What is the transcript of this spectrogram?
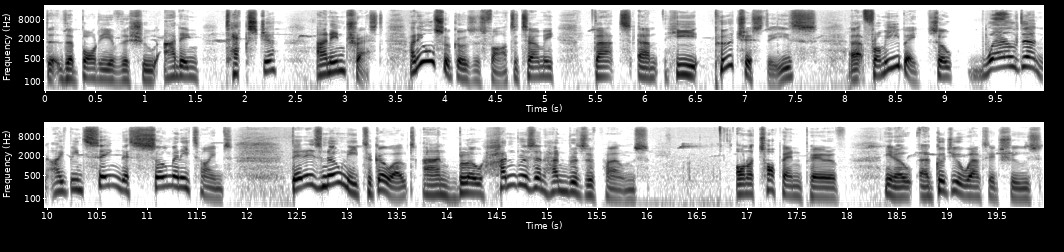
the, the body of the shoe, adding texture and interest. And he also goes as far to tell me that um, he purchased these uh, from eBay. So well done. I've been saying this so many times. There is no need to go out and blow hundreds and hundreds of pounds on a top end pair of, you know, uh, Goodyear welted shoes.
